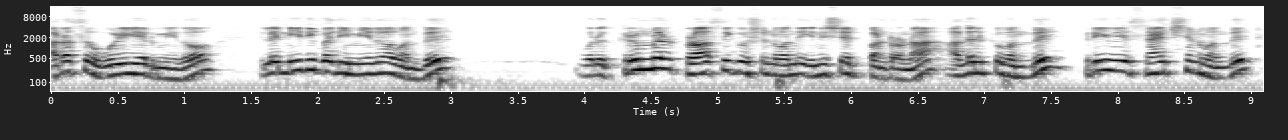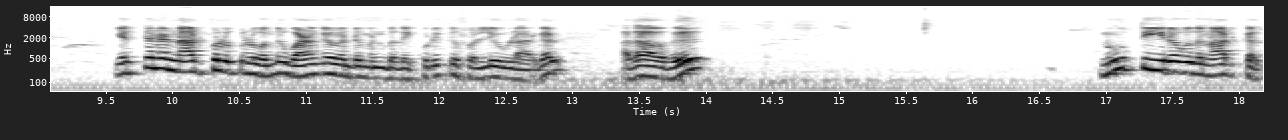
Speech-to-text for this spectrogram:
அரசு ஊழியர் மீதோ இல்லை நீதிபதி மீதோ வந்து ஒரு கிரிமினல் ப்ராசிக்யூஷன் வந்து இனிஷியேட் பண்ணுறோன்னா அதற்கு வந்து ப்ரீவியஸ் ஆக்ஷன் வந்து எத்தனை நாட்களுக்குள் வந்து வழங்க வேண்டும் என்பதை குறித்து சொல்லி உள்ளார்கள் அதாவது நூற்றி இருபது நாட்கள்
